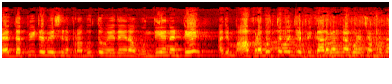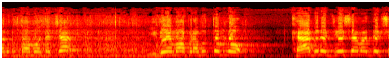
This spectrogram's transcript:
పెద్దపీట వేసిన ప్రభుత్వం ఏదైనా ఉంది అని అంటే అది మా ప్రభుత్వం అని చెప్పి గర్వంగా కూడా చెప్పగలుగుతాము అధ్యక్ష. ఇదే మా ప్రభుత్వంలో కేబినెట్ చేశాం అధ్యక్ష.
